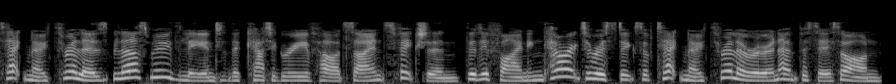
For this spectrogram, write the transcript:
Techno-thrillers blur smoothly into the category of hard science fiction. The defining characteristics of techno-thriller are an emphasis on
